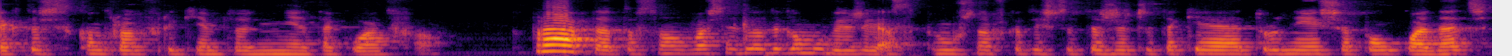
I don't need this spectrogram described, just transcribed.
jak ktoś jest kontrol freakiem, to nie tak łatwo. To prawda, to są właśnie dlatego mówię, że ja sobie muszę na przykład jeszcze te rzeczy takie trudniejsze poukładać,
